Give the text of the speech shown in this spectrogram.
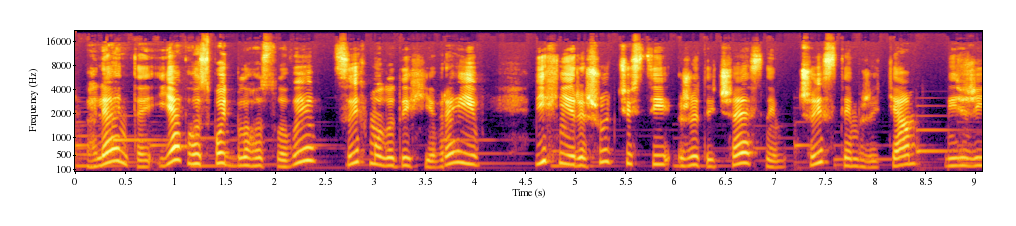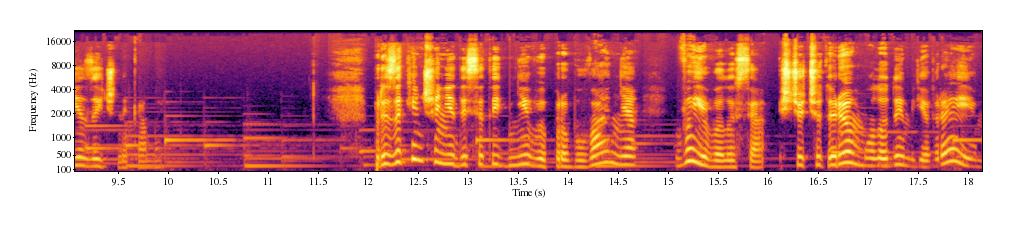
Гляньте, як Господь благословив цих молодих євреїв в їхній рішучості жити чесним, чистим життям між язичниками. При закінченні десяти днів випробування виявилося, що чотирьом молодим євреям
